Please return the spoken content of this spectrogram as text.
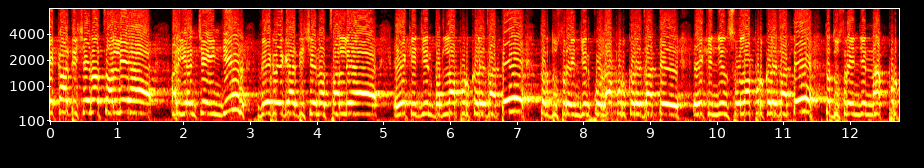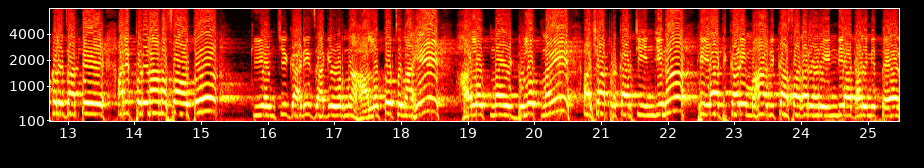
एका दिशेनं चालली आहे. आणि यांचे इंजिन वेगवेगळ्या दिशेनं चालले आहे. एक इंजिन बदलापूरकडे जाते तर दुसरं इंजिन कोल्हापूरकडे जाते. एक इंजिन सोलापूरकडे जाते तर दुसरं इंजिन नागपूरकडे जाते. आणि परिणाम असा होतो की यांची गाडी जागेवरनं हालतच नाही हालत नाही डुलत नाही. अशा प्रकारची इंजिनं ही या ठिकाणी महाविकास आघाडी आणि इंडिया आघाडीने तयार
